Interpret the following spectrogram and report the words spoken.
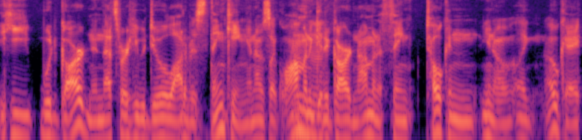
he would garden, and that's where he would do a lot of his thinking. And I was like, well, I'm gonna Mhm. get a garden. I'm gonna think Tolkien. You know, like okay.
